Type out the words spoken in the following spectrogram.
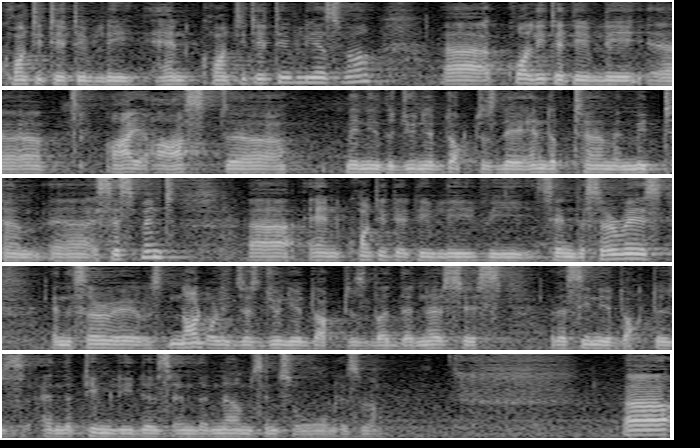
quantitatively and quantitatively as well. qualitatively, I asked many of the junior doctors their end of term and mid-term assessment. Uh, and quantitatively we send the surveys and the survey was not only just junior doctors but the nurses, the senior doctors and the team leaders and the NUMs and so on as well. Uh,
